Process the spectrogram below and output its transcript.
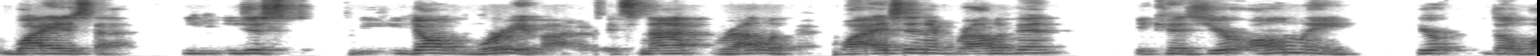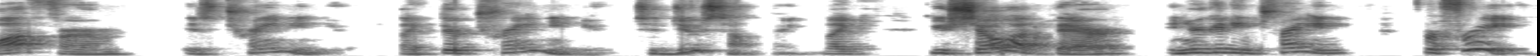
Why is that? You, you just you don't worry about it. It's not relevant. Why isn't it relevant? Because you're only you're the law firm is training you like they're training you to do something. Like you show up there and you're getting trained for free.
